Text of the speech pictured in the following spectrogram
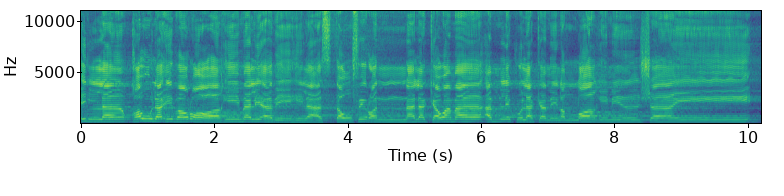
إلا قول إبراهيم لأبيه لأستغفرن لك وما أملك لك من الله من شيء.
